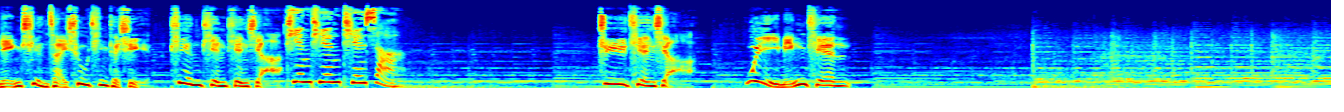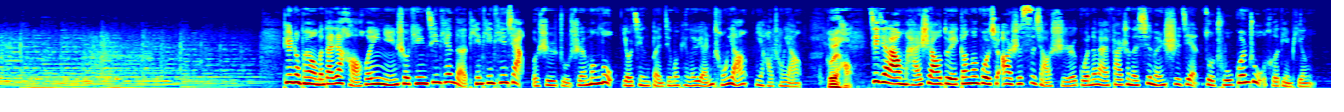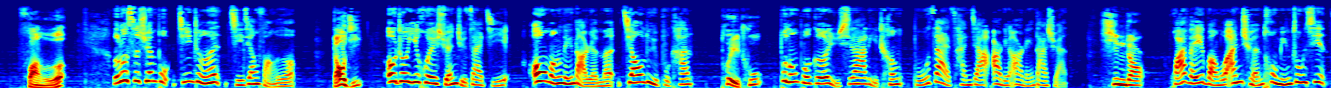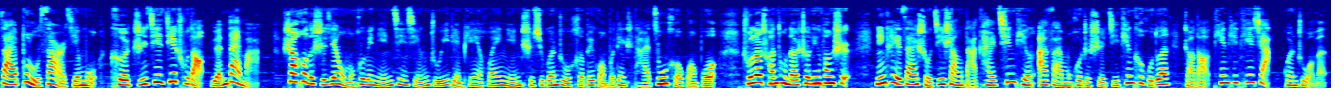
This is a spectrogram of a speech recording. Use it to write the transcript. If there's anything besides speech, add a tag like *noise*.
您现在收听的是《天天天下》，天天天下，知天下，为明天。听众朋友们，大家好，欢迎您收听今天的《天天天下》，我是主持人梦露，有请本节目评论员重阳。你好，重阳。各位好。接下来我们还是要对刚刚过去二十四小时国内外发生的新闻事件做出关注和点评。访俄，俄罗斯宣布金正恩即将访俄，着急。欧洲议会选举在即，欧盟领导人们焦虑不堪。退出。布隆伯格与希拉里称不再参加二零二零大选。新招。华为网络安全透明中心在布鲁塞尔揭幕可直接接触到源代码。稍后的时间我们会为您进行逐一点评，也欢迎您持续关注河北广播电视台综合广播。除了传统的收听方式，您可以在手机上打开蜻蜓 FM 或者是极听客户端，找到天天天下，关注我们。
